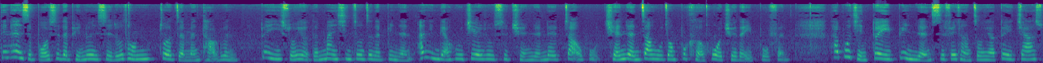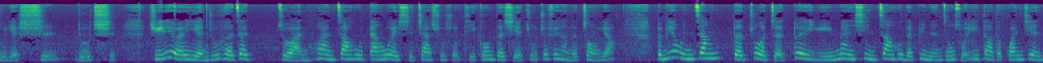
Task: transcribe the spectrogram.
丁汉斯博士的评论是：如同作者们讨论。对于所有的慢性重症的病人，安宁疗护介入是全人类照护、全人照护中不可或缺的一部分。它不仅对于病人是非常重要，对家属也是如此。举例而言，如何在转换照护单位时，家属所提供的协助就非常的重要。本篇文章的作者对于慢性照护的病人中所遇到的关键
